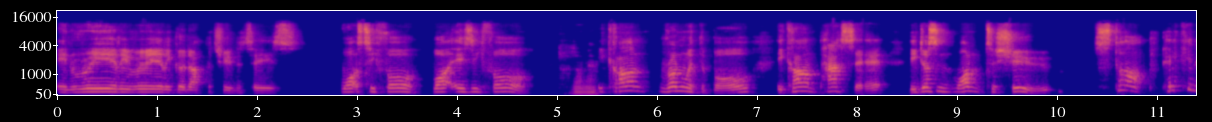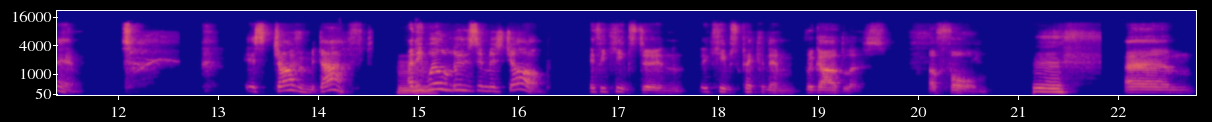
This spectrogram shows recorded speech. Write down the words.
in really, really good opportunities. What's he for? What is he for? I don't know. He can't run with the ball. He can't pass it. He doesn't want to shoot. Stop picking him. it's driving me daft. And he Mm. will lose him his job if he keeps doing he keeps picking him regardless of form. Mm. Um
